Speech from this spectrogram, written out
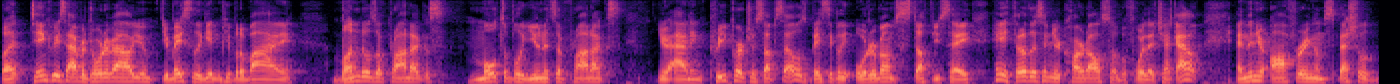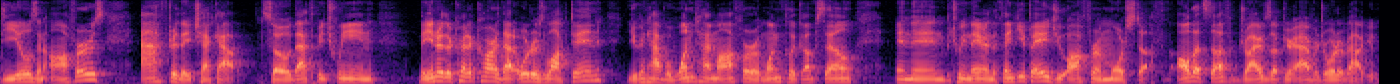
But to increase average order value, you're basically getting people to buy bundles of products, multiple units of products. You're adding pre-purchase upsells, basically order bumps, stuff you say, hey, throw this in your cart also before they check out. And then you're offering them special deals and offers after they check out. So that's between they enter their credit card, that order is locked in. You can have a one-time offer, a one-click upsell, and then between there and the thank you page, you offer them more stuff. All that stuff drives up your average order value.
